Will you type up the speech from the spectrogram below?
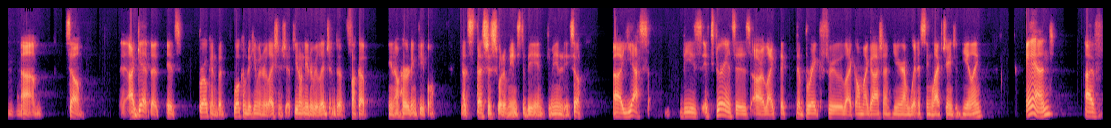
Mm-hmm. Um, so I get that it's broken, but welcome to human relationships. You don't need a religion to fuck up, you know, hurting people. That's that's just what it means to be in community. So, uh, yes, these experiences are like the the breakthrough. Like, oh my gosh, I'm here. I'm witnessing life change and healing, and I've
